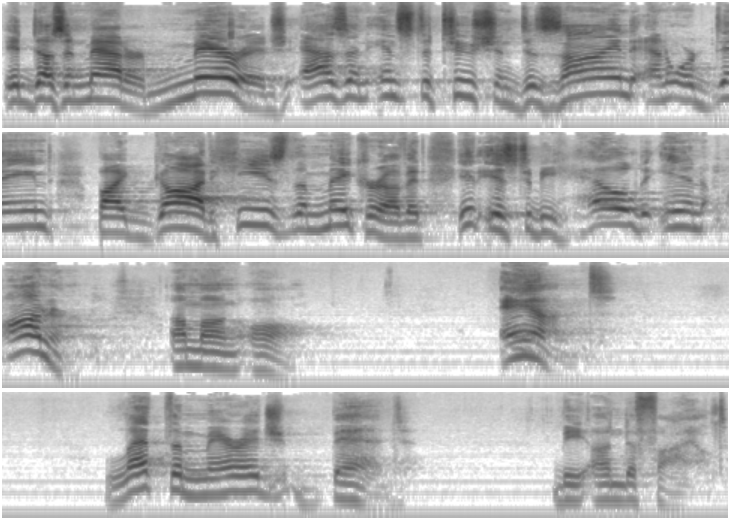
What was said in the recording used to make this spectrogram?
it doesn't matter. Marriage as an institution designed and ordained by God, He's the maker of it. It is to be held in honor among all. And let the marriage bed be undefiled.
